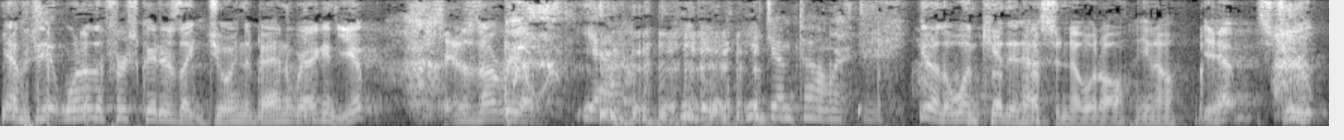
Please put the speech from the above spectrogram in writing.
Yeah, but did one of the first graders like join the bandwagon? Yep, Santa's not real. yeah, he did. He jumped on with me. You know, the one kid that has to know it all. You know, yep, it's true.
